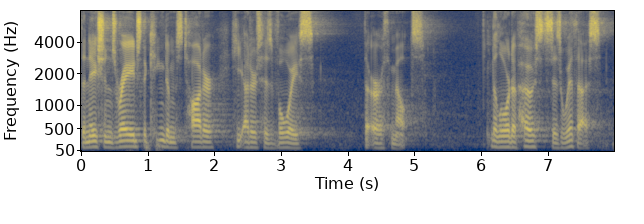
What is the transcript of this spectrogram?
The nations rage, the kingdoms totter. He utters his voice, the earth melts. The Lord of hosts is with us.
